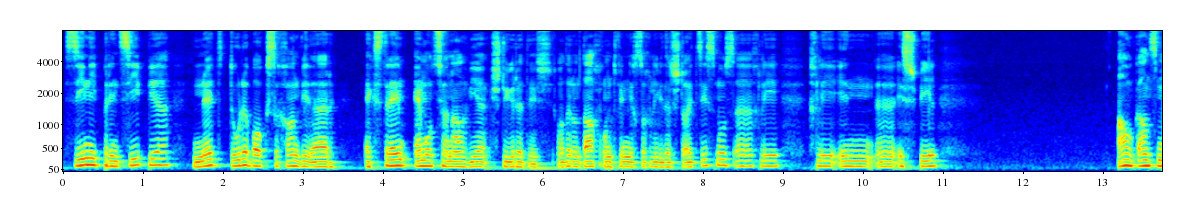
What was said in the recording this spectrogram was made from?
seine Prinzipien nicht durchboxen kann, weil er extrem emotional wie gesteuert ist, oder? Und da kommt, finde ich, so ein bisschen wieder Stoizismus äh, ein bisschen, ein bisschen in, äh, ins Spiel. Auch ganz äh,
